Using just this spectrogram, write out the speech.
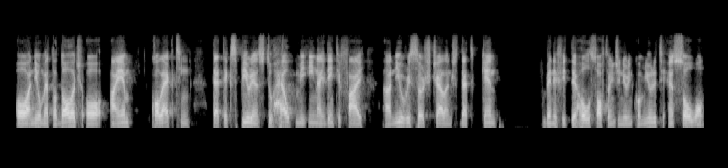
or a new methodology, or I am collecting that experience to help me in identify a new research challenge that can benefit the whole software engineering community and so on.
